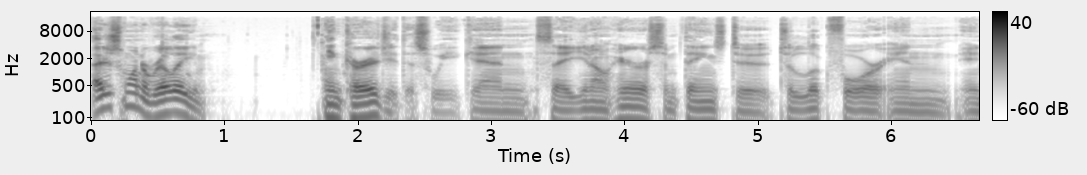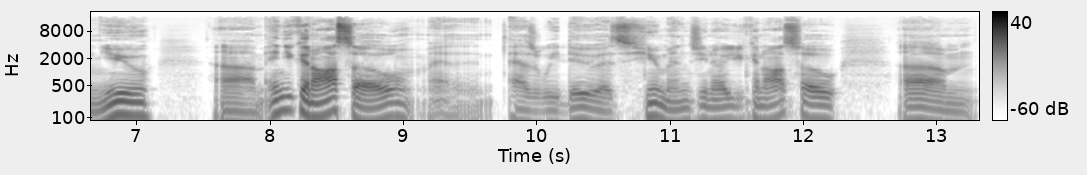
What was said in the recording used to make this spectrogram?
I just want to really encourage you this week and say, you know, here are some things to, to look for in, in you. Um, and you can also, uh, as we do as humans, you know, you can also, um,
